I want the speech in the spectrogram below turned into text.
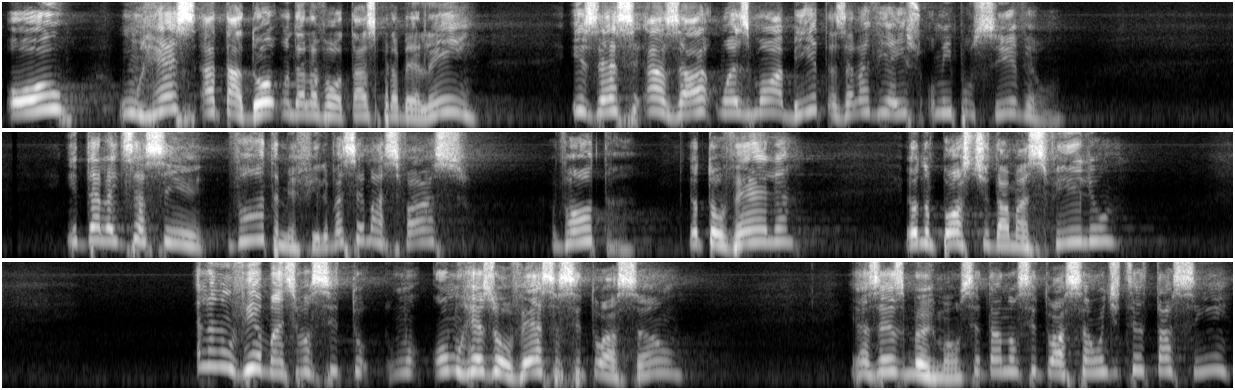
Ou um resgatador, quando ela voltasse para Belém, quisesse casar com as moabitas, ela via isso como impossível. Então ela disse assim: Volta, minha filha, vai ser mais fácil. Volta. Eu estou velha, eu não posso te dar mais filho. Ela não via mais como resolver essa situação. E às vezes, meu irmão, você está numa situação onde você está assim.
